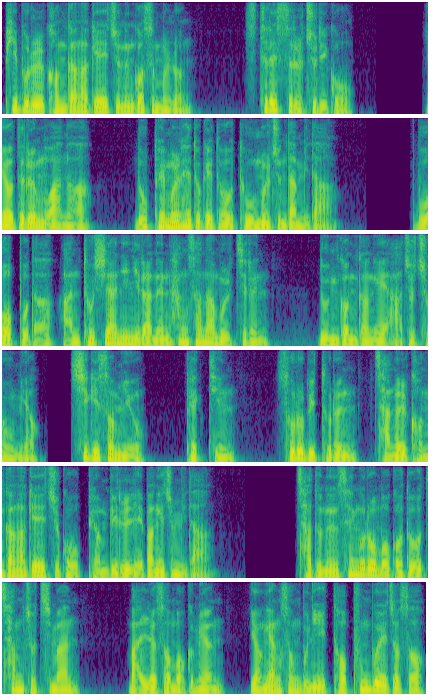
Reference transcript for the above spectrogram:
피부를 건강하게 해주는 것은 물론 스트레스를 줄이고 여드름 완화, 노폐물 해독에도 도움을 준답니다. 무엇보다 안토시아닌이라는 항산화 물질은 눈 건강에 아주 좋으며 식이섬유, 팩틴, 소르비톨은 장을 건강하게 해주고 변비를 예방해줍니다. 자두는 생으로 먹어도 참 좋지만 말려서 먹으면 영양 성분이 더 풍부해져서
